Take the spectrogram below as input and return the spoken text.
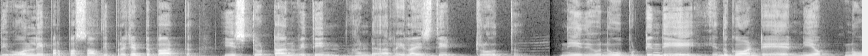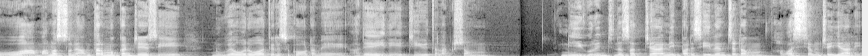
the only purpose of the present birth is to turn within and realise the truth. నీది నువ్వు పుట్టింది ఎందుకో అంటే నీ యొక్క నువ్వు ఆ మనస్సుని అంతర్ముఖం చేసి నువ్వెవరువో తెలుసుకోవటమే. అదే ఇది జీవిత లక్ష్యం. నీ గురించిన సత్యాన్ని పరిశీలించటం అవశ్యం చెయ్యాలి.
